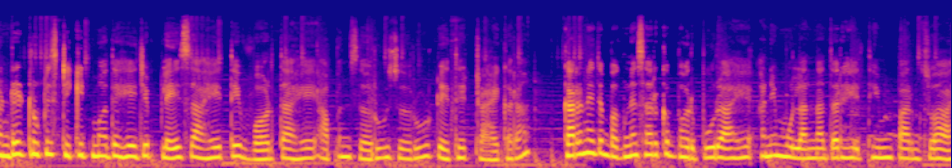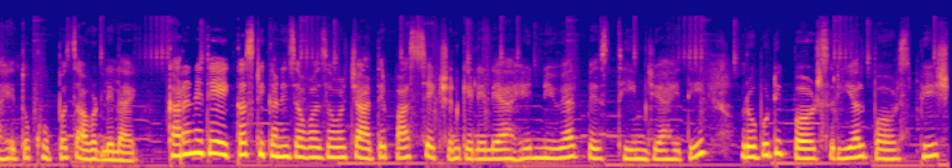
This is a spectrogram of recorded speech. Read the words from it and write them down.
हंड्रेड रुपीज तिकीटमध्ये हे जे प्लेस आहे ते वर्थ आहे. आपण जरूर जरूर येथे ट्राय करा. कारण इथे बघण्यासारखं भरपूर आहे आणि मुलांना तर हे थीम पार्क जो आहे तो खूपच आवडलेला आहे. कारण इथे एकाच ठिकाणी जवळजवळ चार ते पाच सेक्शन केलेले आहे. न्यूयॉर्क बेस्ड थीम जी आहे ती robotic birds real birds fish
